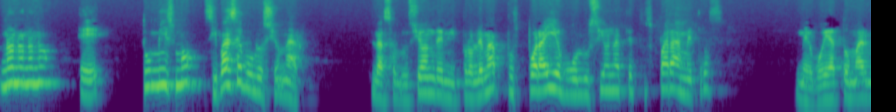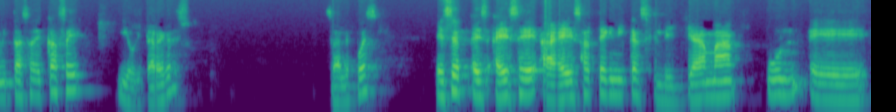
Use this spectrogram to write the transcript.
No, no, no, no. Eh, tú mismo, si vas a evolucionar la solución de mi problema, pues por ahí evolucionate tus parámetros. Me voy a tomar mi taza de café y ahorita regreso. ¿Sale pues? Ese, a, ese, a esa técnica se le llama un eh,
